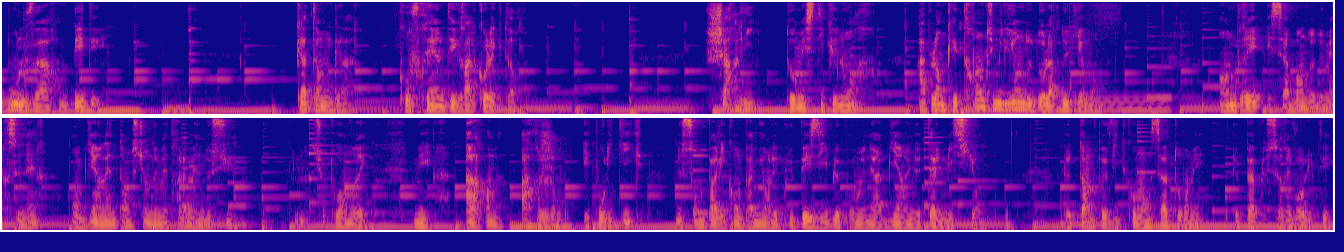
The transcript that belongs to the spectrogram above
Boulevard BD. Katanga, coffret intégral collector. Charlie, domestique noir, a planqué 30 millions de dollars de diamants. André et sa bande de mercenaires ont bien l'intention de mettre la main dessus. Surtout André. Mais armes, argent et politique ne sont pas les compagnons les plus paisibles pour mener à bien une telle mission. Le temps peut vite commencer à tourner, le peuple se révolter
